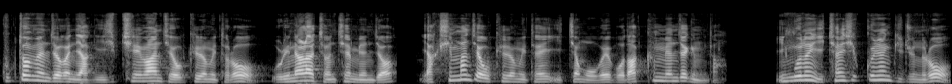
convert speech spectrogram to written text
국토 면적은 약 27만 제곱킬로미터로 우리나라 전체 면적 약 10만 제곱킬로미터의 2.5배보다 큰 면적입니다. 인구는 2019년 기준으로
